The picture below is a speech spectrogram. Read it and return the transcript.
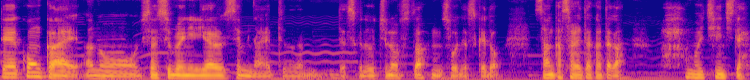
で今回あの久しぶりにリアルセミナーやってたんですけどうちのスタッフもそうですけど参加された方が、はあ、もう一日で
